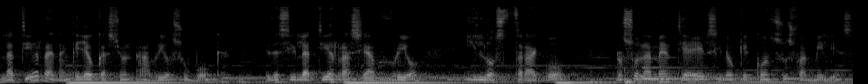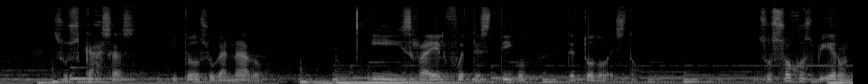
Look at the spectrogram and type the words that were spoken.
La tierra en aquella ocasión abrió su boca, es decir, la tierra se abrió y los tragó, no solamente a él, sino que con sus familias, sus casas y todo su ganado. Y Israel fue testigo de todo esto. Sus ojos vieron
